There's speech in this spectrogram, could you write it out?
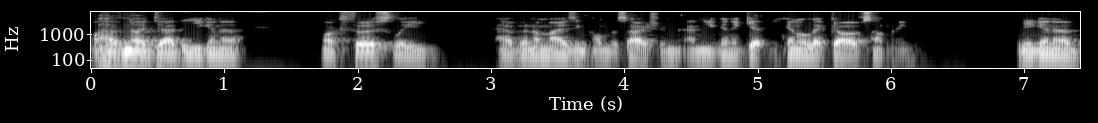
I have no doubt that you're going to, like, firstly, have an amazing conversation and you're going to get, you're going to let go of something. You're going to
